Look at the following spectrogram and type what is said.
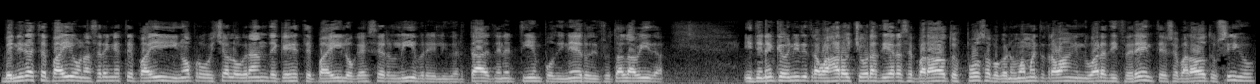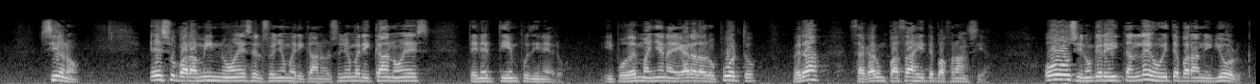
Venir a este país o nacer en este país y no aprovechar lo grande que es este país, lo que es ser libre, libertad, tener tiempo, dinero, disfrutar la vida. Y tener que venir y trabajar ocho horas diarias separado de tu esposa, porque normalmente trabajan en lugares diferentes, separado de tus hijos. ¿Sí o no? Eso para mí no es el sueño americano. El sueño americano es tener tiempo y dinero. Y poder mañana llegar al aeropuerto, ¿verdad? Sacar un pasaje y irte para Francia. O si no quieres ir tan lejos, irte para New York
